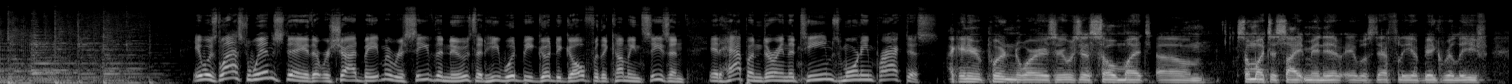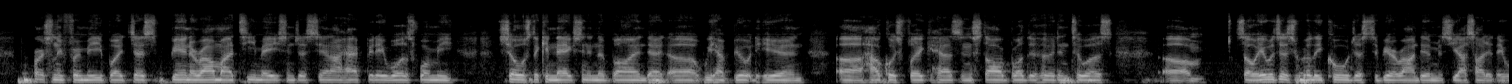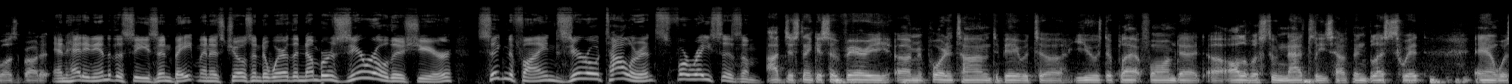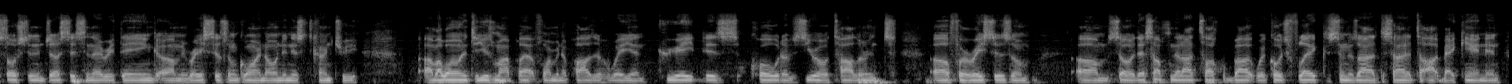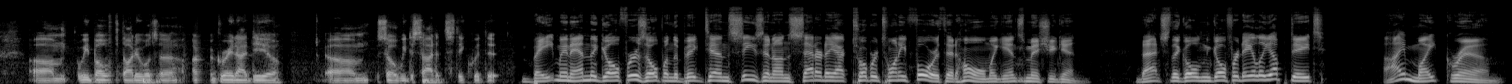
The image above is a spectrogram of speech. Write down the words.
It was last Wednesday that Rashod Bateman received the news that he would be good to go for the coming season. It happened during the team's morning practice. I can't even put into words. It was just so much. Um so much excitement. It, it was definitely a big relief personally for me, but just being around my teammates and just seeing how happy they was for me shows the connection and the bond that uh, we have built here and uh, how Coach Fleck has installed brotherhood into us. Um, so it was just really cool just to be around them and see how excited they was about it. And heading into the season, Bateman has chosen to wear the number zero this year, signifying zero tolerance for racism. I just think it's a very um, important time to be able to use the platform that uh, all of us student athletes have been blessed with, and with social injustice and everything, um, and racism going on in this country. Um, I wanted to use my platform in a positive way and create this quote of zero tolerance uh, for racism um, so that's something that I talked about with Coach Fleck as soon as I decided to opt back in, and um, we both thought it was a, a great idea. Um, so we decided to stick with it. Bateman and the Gophers open the Big Ten season on Saturday, October 24th at home against Michigan. That's the Golden Gopher Daily Update. I'm Mike Grimm.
